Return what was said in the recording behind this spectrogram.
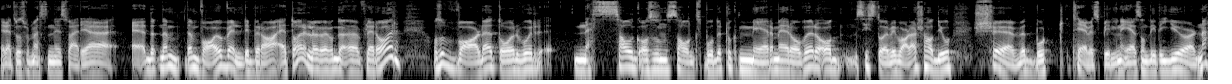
Retrospillmessen i Sverige. Eh, Den, den, den var jo veldig bra et år, eller eh, flere år. Og så var det et år hvor Nestsalg og sånn salgsboder tok mer og mer over. Og siste året vi var der, så hadde jo skjøvet bort TV-spillene i et sånt lite hjørne.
